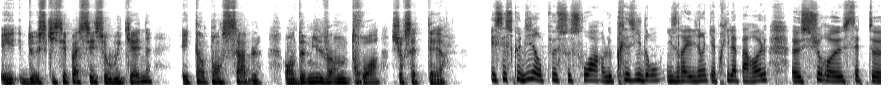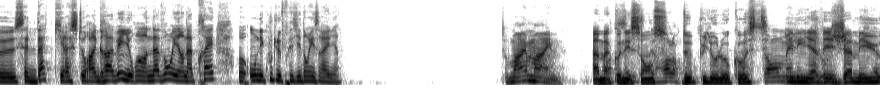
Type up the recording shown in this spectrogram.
Et de ce qui s'est passé ce week-end est impensable en 2023 sur cette terre. Et c'est ce que dit un peu ce soir le président israélien qui a pris la parole euh, sur euh, cette, euh, cette date qui restera gravée. Il y aura un avant et un après. On écoute le président israélien. À ma connaissance, depuis l'Holocauste, il n'y avait jamais eu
